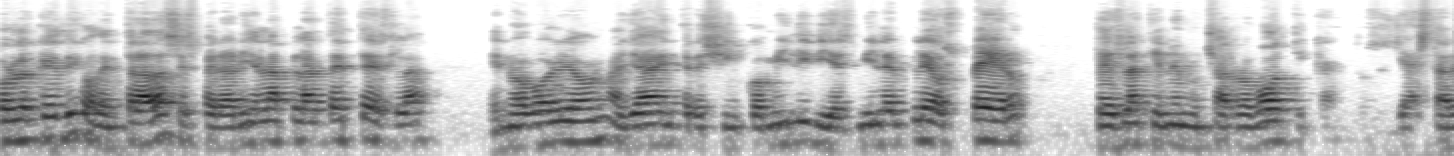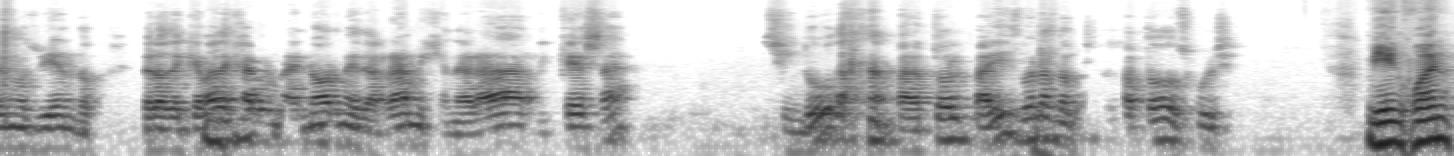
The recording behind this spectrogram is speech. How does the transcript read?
Por lo que digo, de entrada se esperaría en la planta de Tesla, en Nuevo León, allá entre 5 mil y 10 mil empleos, pero Tesla tiene mucha robótica, entonces ya estaremos viendo. Pero de que va a dejar una enorme derrama y generar riqueza, sin duda, para todo el país. Buenas noticias para todos, Julio. Bien, Juan.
